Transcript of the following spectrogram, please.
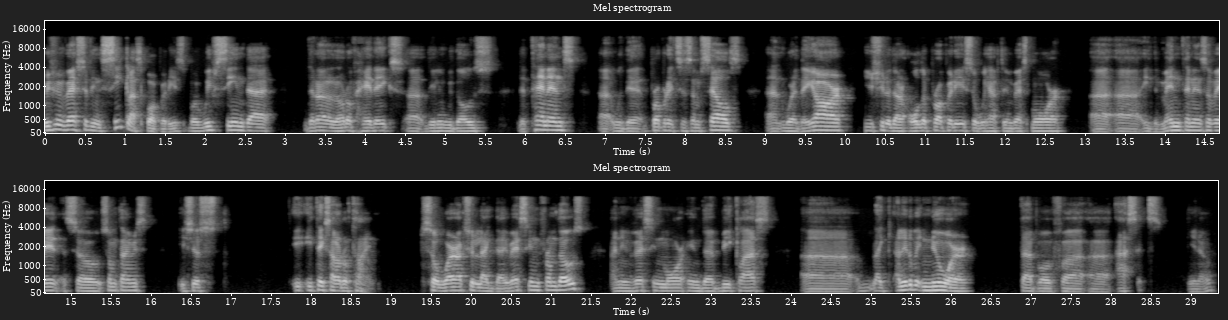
We've invested in C class properties, but we've seen that there are a lot of headaches uh, dealing with those, the tenants, uh, with the properties themselves and where they are. Usually they're older properties, so we have to invest more uh, uh, in the maintenance of it. So sometimes it's just, it, it takes a lot of time. So we're actually like divesting from those and investing more in the B class, uh, like a little bit newer type of uh, uh, assets, you know,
